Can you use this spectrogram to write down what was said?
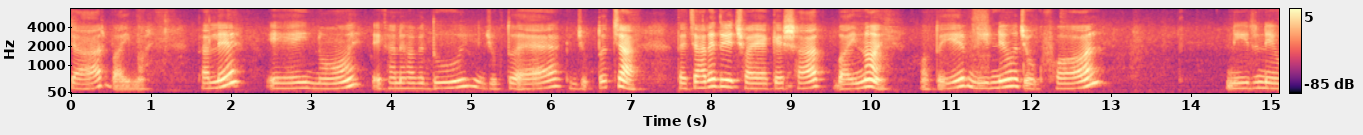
চার বাই নয়। তাহলে এই নয় এখানে হবে দুই যুক্ত এক যুক্ত চার। তাই চারে দুয়ে ছয় একে সাত বাই নয়। অতএব নির্ণেয় যোগফল নির্ণেয়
